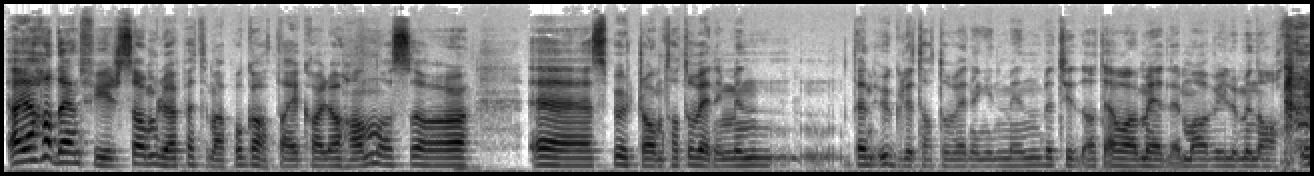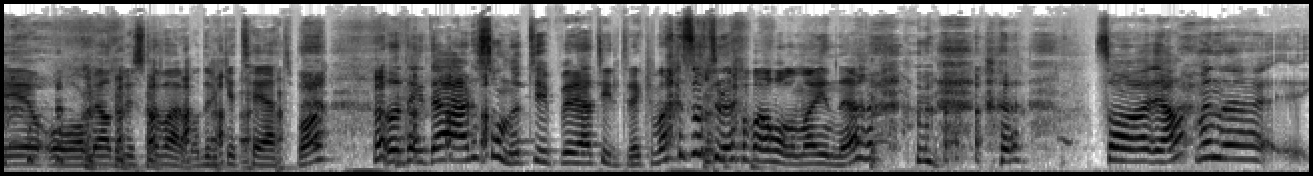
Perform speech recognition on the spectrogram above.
Ja, jeg hadde en fyr som løp etter meg på gata i Karl Johan, og så eh, spurte om tatoveringen min Den ugletatoveringen min betydde at jeg var medlem av Illuminati, og om jeg hadde lyst til å være med og drikke te etterpå. Og da tenkte jeg, er det sånne typer jeg tiltrekker meg, så tror jeg bare holder meg inne. Så ja, men eh,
